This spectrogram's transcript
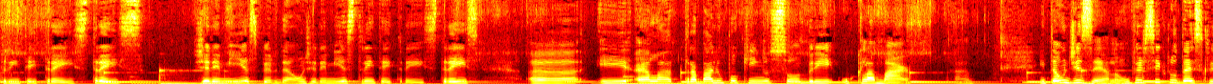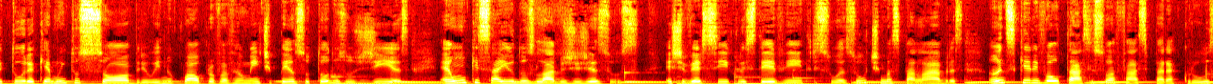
33, 3, Jeremias, perdão, Jeremias 33, 3, uh, e ela trabalha um pouquinho sobre o clamar. Tá? Então, diz ela, um versículo da Escritura que é muito sóbrio e no qual provavelmente penso todos os dias é um que saiu dos lábios de Jesus. Este versículo esteve entre suas últimas palavras antes que ele voltasse sua face para a cruz,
